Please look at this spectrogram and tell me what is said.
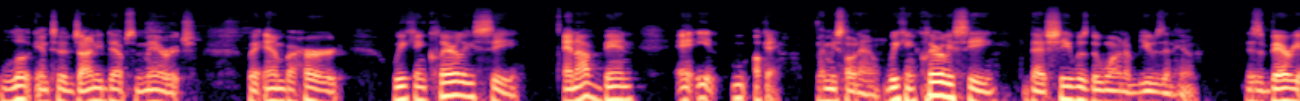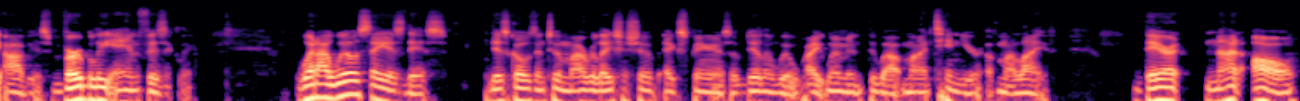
look into Johnny Depp's marriage with Amber Heard, we can clearly see, and I've been, and okay, let me slow down. We can clearly see that she was the one abusing him. It's very obvious, verbally and physically. What I will say is this this goes into my relationship experience of dealing with white women throughout my tenure of my life. They're not all,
